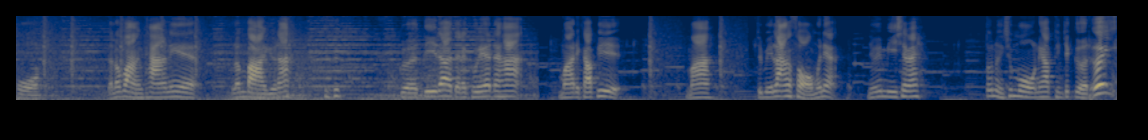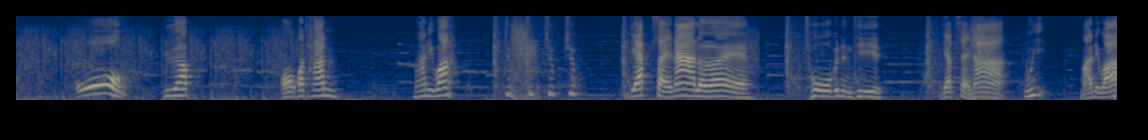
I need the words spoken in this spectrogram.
โอ้โห แต่ระหว่างทางนี่ลำบากอยู่นะ เกิดตีได้แต่ละเควสนะฮะ มาดิครับพี่ มา จะมีร่างสองไหมเนี่ย ยังไม่มีใช่ไหมต้องหนึ่งชั่วโมงนะครับถึงจะเกิด เอ้ย โอ้ เกือบ ออกมาทัน มาดิวะชุบชุบชุบชุบแยบใส่หน้าเลย โชว์ไปหนึ่งทีแยบใส่หน้า อุ้ย มาดิวะ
